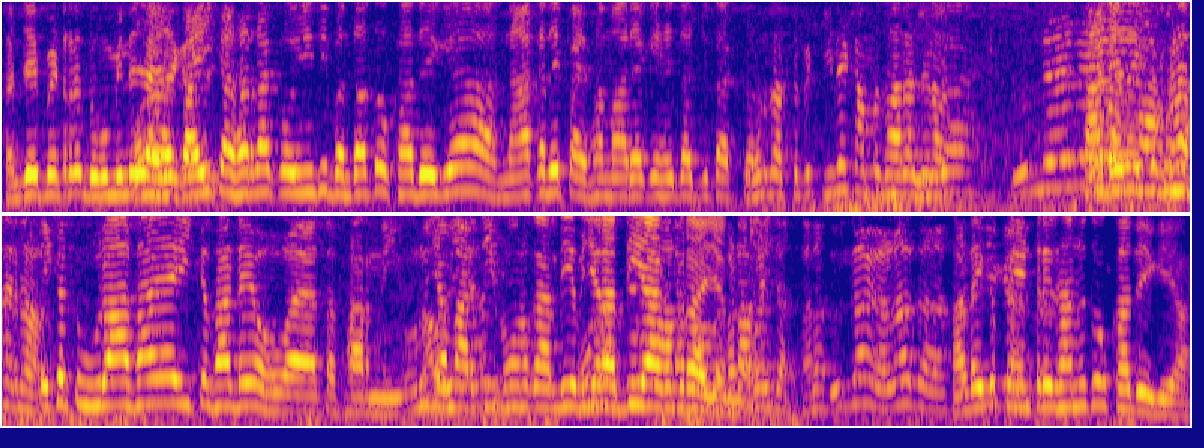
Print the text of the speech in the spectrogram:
ਸੰਜੇ ਪੇਂਟਰ ਨੇ 2 ਮਹੀਨੇ ਜਾਇਆ ਬਾਈ ਕਸਰ ਦਾ ਕੋਈ ਨਹੀਂ ਸੀ ਬੰਦਾ ਧੋਖਾ ਦੇ ਗਿਆ ਨਾ ਕਦੇ ਪੈਸਾ ਮਾਰਿਆ ਕਿਸੇ ਦਾ ਅੱਜ ਤੱਕ। ਹੁਣ ਦੱਸ ਵੀ ਕਿਹਨੇ ਕੰਮ ਸਾਰਾ ਜਿਹੜਾ ਸਾਡੇ ਦਾ ਕੰਮ ਖੜਾ ਤੇਰੇ ਨਾਲ। ਇੱਕ ਇੱਕ ਤੂਰਾਸ ਆਇਆ ਇੱਕ ਸਾਡੇ ਉਹ ਆਇਆ ਤਾਂ ਸਰਨੀ। ਉਹਨੂੰ ਜੇ ਮਰਜ਼ੀ ਫੋਨ ਕਰ ਲਈ ਵਿਚਾਰਾ ਅੱਧੀ ਆਗ ਭਰਾ ਜਾਂਦਾ। ਬਾਈ ਦੱਸ ਨਾ ਸਾਡੇ ਇੱਕ ਪੇਂਟਰੇ ਸਾਨੂੰ ਧੋਖਾ ਦੇ ਗਿਆ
